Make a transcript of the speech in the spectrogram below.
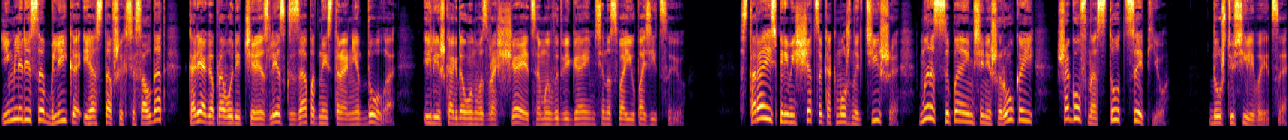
Имлериса, Блика и оставшихся солдат коряга проводит через лес к западной стороне Дола, и лишь когда он возвращается, мы выдвигаемся на свою позицию. Стараясь перемещаться как можно тише, мы рассыпаемся неширокой, шагов на сто цепью. Дождь усиливается,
